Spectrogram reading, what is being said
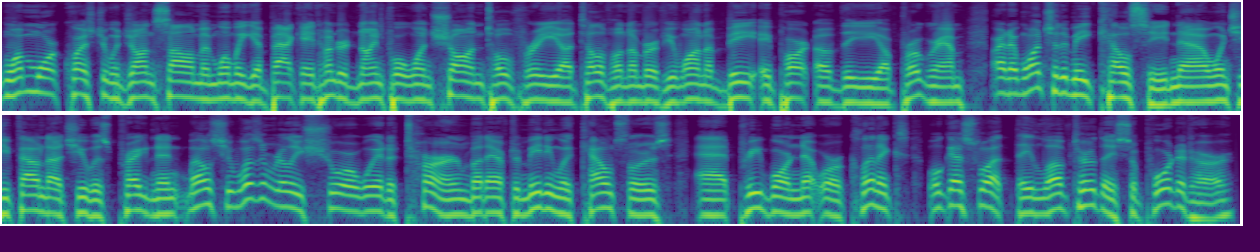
one more question with John Solomon when we get back. 800 941 Sean, toll free uh, telephone number if you want to be a part of the uh, program. All right, I want you to meet Kelsey. Now, when she found out she was pregnant, well, she wasn't really sure where to turn, but after meeting with counselors at Preborn Network clinics, well, guess what? They loved her, they supported her,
